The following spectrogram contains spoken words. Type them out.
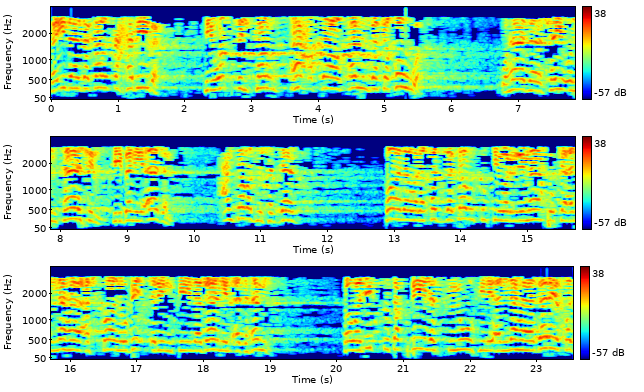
فإذا ذكرت حبيبك في وقت الكرب أعطى قلبك قوة. وهذا شيء فاشل في بني آدم. عنترة بن شداد قال ولقد ذكرتك والرماح كأنها أشطان بئر في لبان الأدهم. فوددت تقبيل السيوف لأنها برقت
